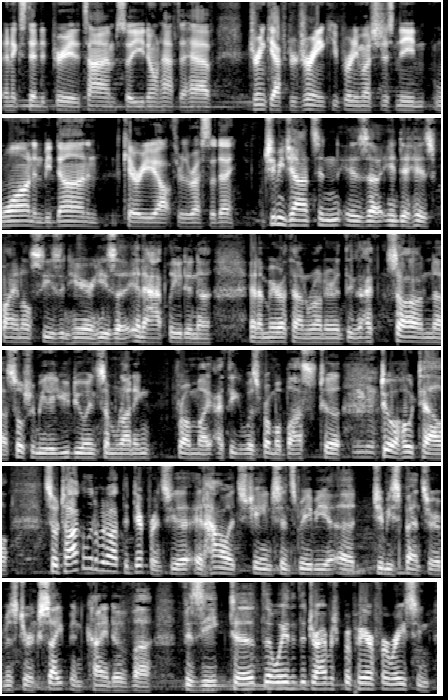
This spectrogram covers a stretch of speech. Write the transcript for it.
an extended period of time. So you don't have to have drink after drink. You pretty much just need one and be done and carry you out through the rest of the day. Jimmie Johnson is uh, into his final season here. He's a, an athlete and a and a marathon runner and things. I saw on uh, social media you doing some running from I think it was from a bus to yeah. to a hotel. So talk a little bit about the difference uh, and how it's changed since maybe a Jimmy Spencer, Mr. Excitement kind of uh, physique to the way that the drivers prepare for racing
